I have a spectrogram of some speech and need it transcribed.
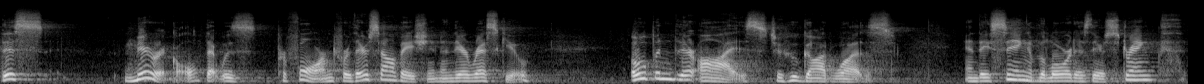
This miracle that was performed for their salvation and their rescue opened their eyes to who God was. And they sing of the Lord as their strength,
